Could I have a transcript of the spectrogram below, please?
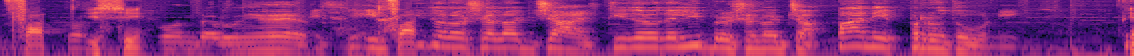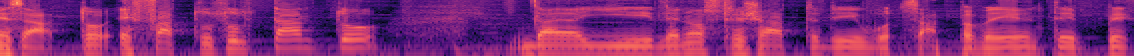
fatti sì, l'universo. Il, il Fa- titolo ce l'ho già, il titolo del libro ce l'ho già, Pane e Protoni. esatto, è fatto soltanto dai, dalle nostre chat di Whatsapp, praticamente per-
